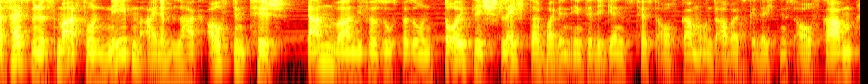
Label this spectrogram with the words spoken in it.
Das heißt, wenn das Smartphone neben einem lag auf dem Tisch, dann waren die Versuchspersonen deutlich schlechter bei den Intelligenztestaufgaben und Arbeitsgedächtnisaufgaben.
